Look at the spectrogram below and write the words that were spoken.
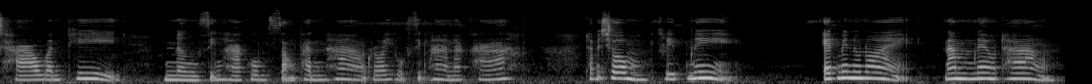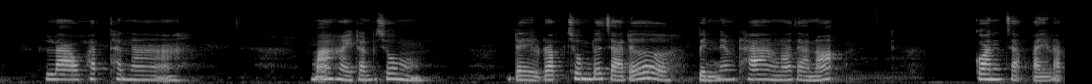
เช้าวันที่ 1 สิงหาคม 2565 นะคะท่านผู้ชมคลิปนี้ แอดเมนูหน่อยนำแนวทาง ลาวพัฒนา มาให้ท่านผู้ชม ได้รับชมเด้อจ้าเด้อเป็นแนวทางเนาะจ้าเนาะก่อนจะไปรับ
